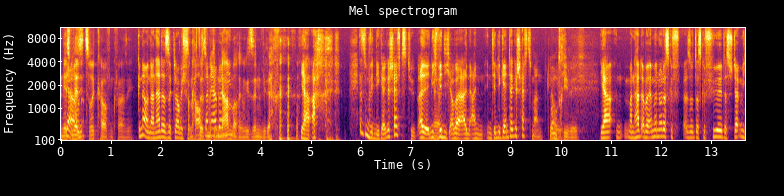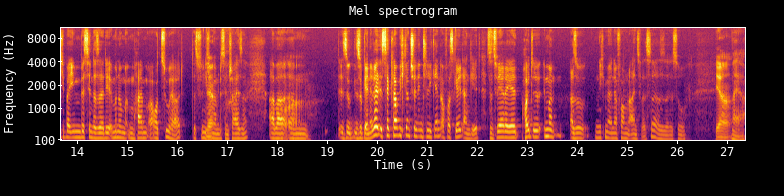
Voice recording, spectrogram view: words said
Und jetzt Ja, will er sie zurückkaufen quasi. genau, und dann hat er sie, glaube ich, Das macht verkauft das mit dem Namen auch irgendwie Sinn wieder. Ja, ach, das ist ein windiger Geschäftstyp. Also nicht Ja. windig, aber ein, ein intelligenter Geschäftsmann, glaube ich. Umtriebig. Ja, man hat aber immer nur das, Gef also das Gefühl, das stört mich bei ihm ein bisschen, dass er dir immer nur mit einem halben Ohr zuhört. Das finde ich Ja. immer ein bisschen scheiße. Aber ähm, so, so generell ist er, glaube ich, ganz schön intelligent, auch was Geld angeht. Sonst wäre er heute immer, also nicht mehr in der Formel 1, weißt du? Also ist so, Ja. naja.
